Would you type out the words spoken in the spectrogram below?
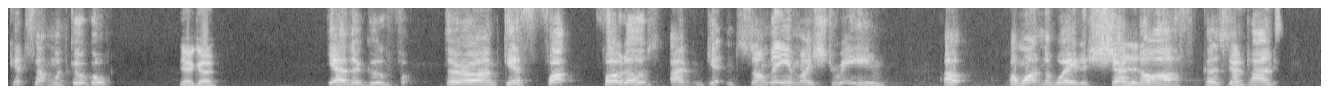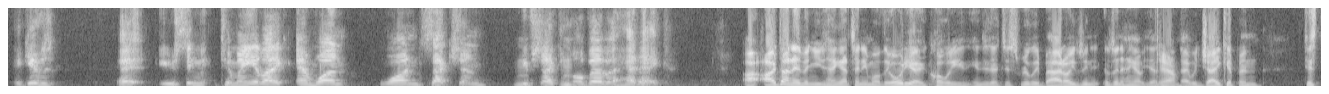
catch something with Google? Yeah, go. Yeah, the goof, the um, GIF pho- photos. I'm getting so many in my stream. I I want a way to shut it off because Yeah. sometimes it gives it. You see me, too many like in one one section mm. gives you like a little mm. bit of a headache. I, I don't even use Hangouts anymore. The audio quality in it is just really bad. I was in, I was in a Hangout yesterday with Jacob, and just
